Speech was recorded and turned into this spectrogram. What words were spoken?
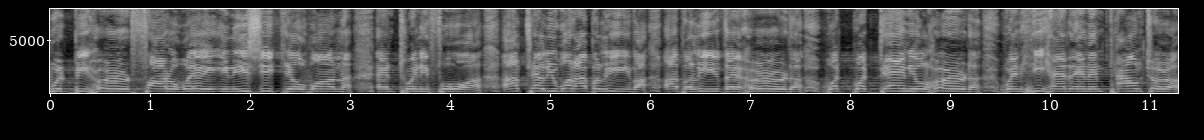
would be heard far away in Ezekiel 1 and 24. I'll tell you what I believe. I believe they heard what, what Daniel heard when he had an encounter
